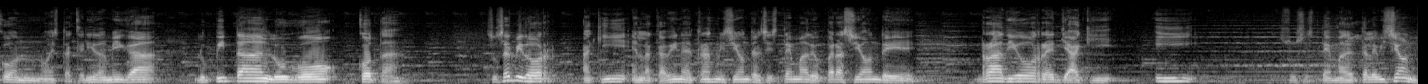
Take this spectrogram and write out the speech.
con nuestra querida amiga Lupita Lugo Cota. Su servidor, aquí en la cabina de transmisión del sistema de operación de Radio Red Jackie y su sistema de televisión.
